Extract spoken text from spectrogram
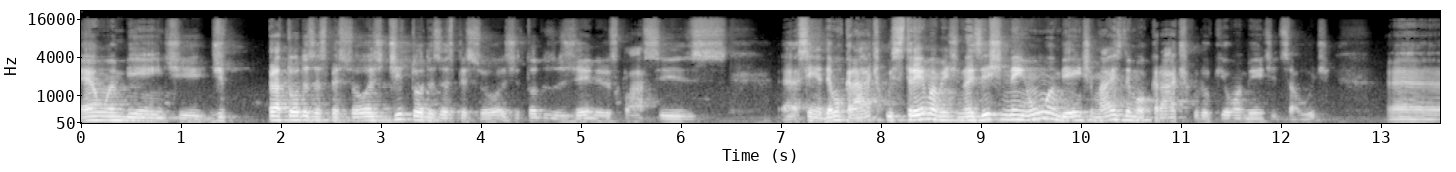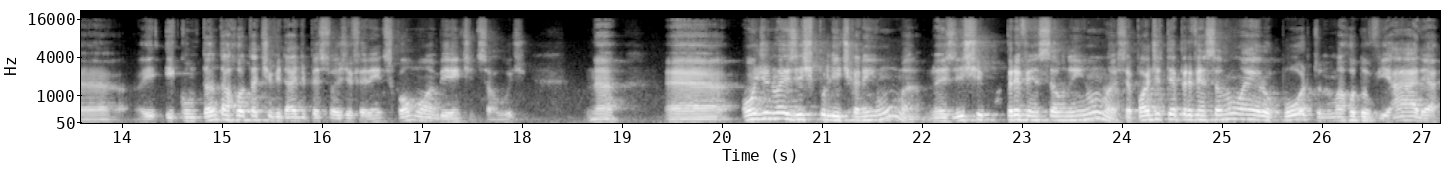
é um ambiente para todas as pessoas, de todas as pessoas, de todos os gêneros, classes, é, assim, é democrático, extremamente, não existe nenhum ambiente mais democrático do que o um ambiente de saúde, é, e, e, com tanta rotatividade de pessoas diferentes como o um ambiente de saúde, né? É, onde não existe política nenhuma, não existe prevenção nenhuma. Você pode ter prevenção num aeroporto, numa rodoviária,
